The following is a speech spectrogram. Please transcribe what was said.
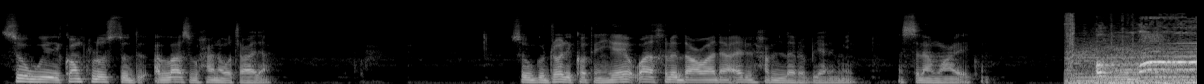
so we come close to the allah subhanahu wa ta'ala. So we go draw the curtain here. Wa akhiru da'wana alhamdulillah rabbil alamin. Assalamu alaikum. Allah!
